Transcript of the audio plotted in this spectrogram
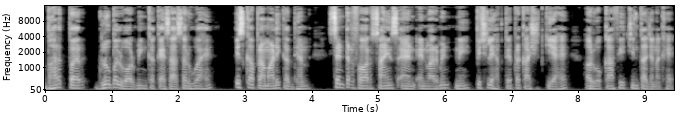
भारत पर ग्लोबल वार्मिंग का कैसा असर हुआ है, इसका प्रामाणिक अध्ययन Centre for Science and Environment ने पिछले हफ़्ते प्रकाशित किया है और वो काफ़ी चिंताजनक है।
